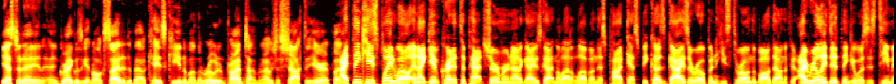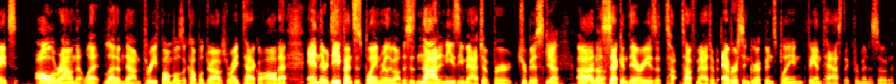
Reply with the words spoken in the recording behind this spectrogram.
yesterday, and, and Gregg was getting all excited about Case Keenum on the road in primetime, and I was just shocked to hear it. But I think he's played well, and I give credit to Pat Shurmur, not a guy who's gotten a lot of love on this podcast, because guys are open. He's throwing the ball down the field. I really did think it was his teammates all around that let let him down. Three fumbles, a couple drops, right tackle, all that, and their defense is playing really well. This is not an easy matchup for Trubisky. Yeah. uh, the secondary is a t- tough matchup. Everson Griffen's playing fantastic for Minnesota.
